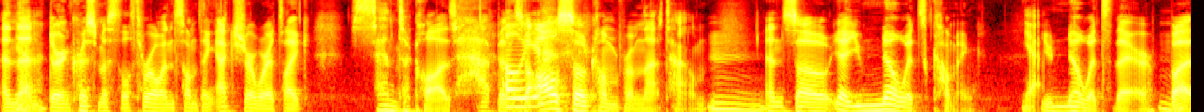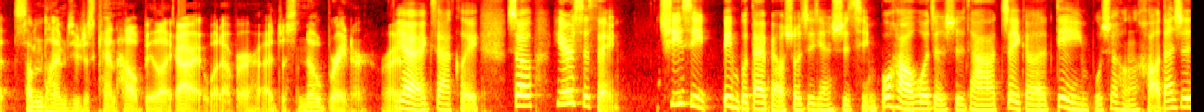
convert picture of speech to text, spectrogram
And then Yeah. during Christmas, they'll throw in something extra where it's like Santa Claus happens Oh, to yeah. also come from that town. Mm, And so, yeah, you know it's coming. yeah. You know it's there. Mm. But sometimes you just can't help be like, all right, whatever. I just no brainer, right? Yeah, exactly. So here's the thing. Cheesy 并不代表说这件事情不好，或者是它这个电影不是很好，但是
